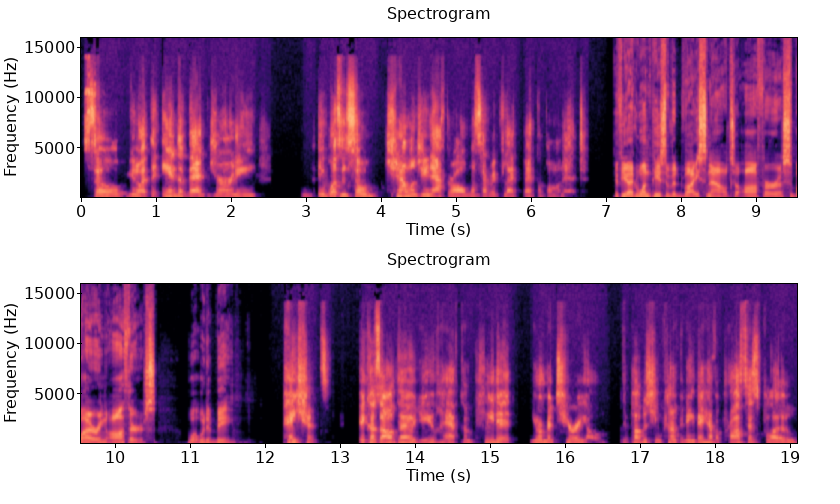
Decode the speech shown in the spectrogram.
So, you know, at the end of that journey, it wasn't so challenging after all once I reflect back upon it. If you had one piece of advice now to offer aspiring authors, what would it be? Patience. Because although you have completed your material, the publishing company, they have a process flow.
